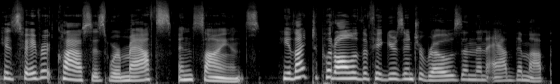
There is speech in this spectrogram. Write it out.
His favorite classes were maths and science. He liked to put all of the figures into rows and then add them up.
